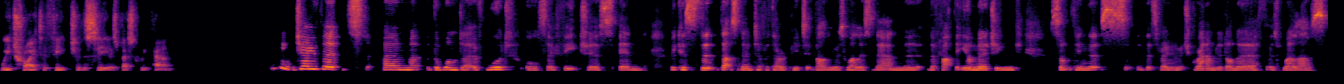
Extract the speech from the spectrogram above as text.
we try to feature the sea as best we can. I think, Joe, that um, the wonder of wood also features in because the, that's known to have a therapeutic value as well, isn't it? And the, the fact that you're merging something that's that's very much grounded on earth as well as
